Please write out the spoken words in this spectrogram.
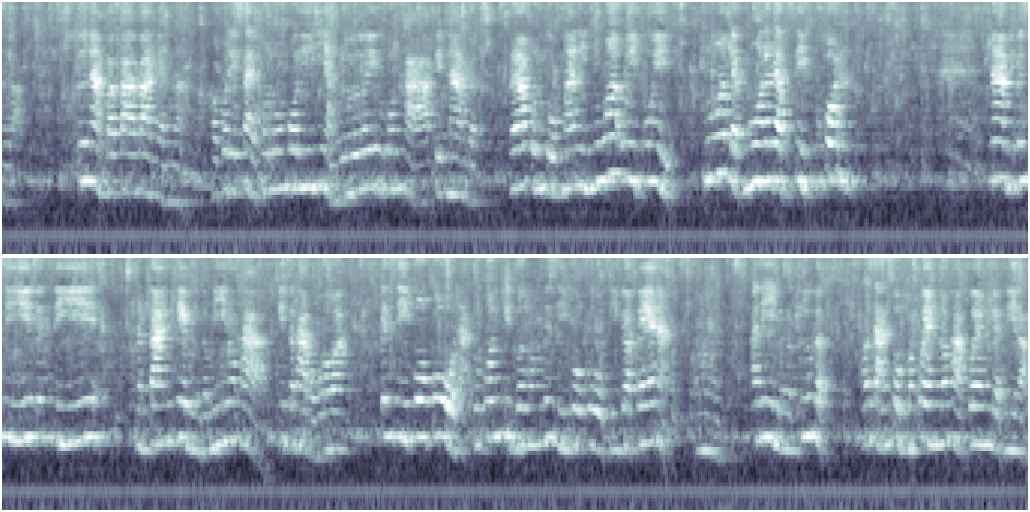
นะคะคือน้ำปลาปลาบ้านเนี่ยน เขาก็ได้ใส่โคลงโคลีที่อย่างเลยทุกคนขาเป็นน้ำแบบเวลาฝนตกมานี่นัวอุยปุยนัวแบบนัวระดับสิบทุกคนน้ำมีเป็นสีเป็นสีน้ำตาลเข้มก็มีเนาะค่ะคิดสภาพบอกว่า เป็นสีโกโก้น่ะ ทุกคนคิดเบิ่งมันเป็นสีโกโก้สีกาแฟน่ะอันนี้มันก็คือแบบเอาสารสมมาแกว่งเนาะค่ะแกว่งแบบนี้ล่ะ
